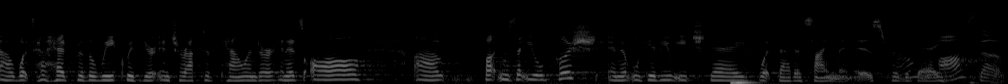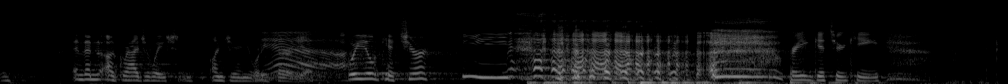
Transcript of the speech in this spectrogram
uh, what's ahead for the week with your interactive calendar, and it's all. Uh, buttons that you will push, and it will give you each day what that assignment is for the day. Awesome. And then a graduation on January 30th, where you'll get your key. Where you get your key.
